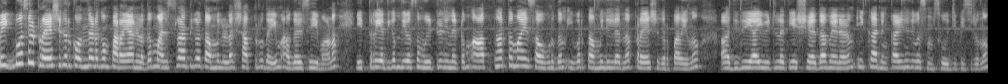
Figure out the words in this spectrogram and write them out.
ബിഗ് ബോസിൽ പ്രേക്ഷകർക്ക് ഒന്നടങ്കം പറയാനുള്ളത് മത്സരാർത്ഥികൾ തമ്മിലുള്ള ശത്രുതയും അകൽച്ചയുമാണ്. ഇത്രയധികം ദിവസം വീട്ടിൽ നിന്നിട്ടും ആത്മാർത്ഥമായ സൗഹൃദം ഇവർ തമ്മിലില്ലെന്ന് പ്രേക്ഷകർ പറയുന്നു. അതിഥിയായി വീട്ടിലെത്തിയ ശ്വേത മേനോനും ഇക്കാര്യം കഴിഞ്ഞ ദിവസം സൂചിപ്പിച്ചിരുന്നു.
